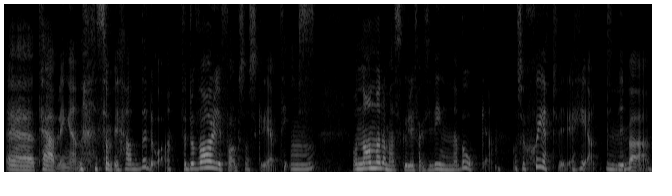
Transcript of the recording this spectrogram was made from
eh, tävlingen som vi hade då. För då var det ju folk som skrev tips. Och någon av de här skulle ju faktiskt vinna boken. Och så sket vi det helt. Vi, bara,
